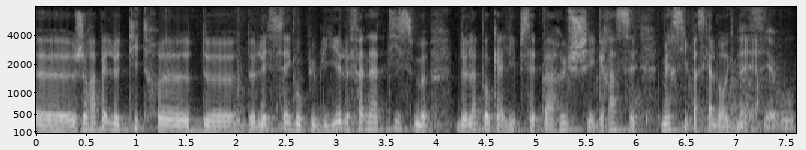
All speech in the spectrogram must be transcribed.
Euh, je rappelle le titre de, de l'essai que vous publiez, Le fanatisme de l'Apocalypse, est paru chez Grasset. Merci Pascal Bruckner. Merci à vous.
